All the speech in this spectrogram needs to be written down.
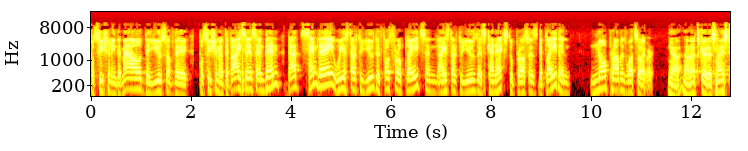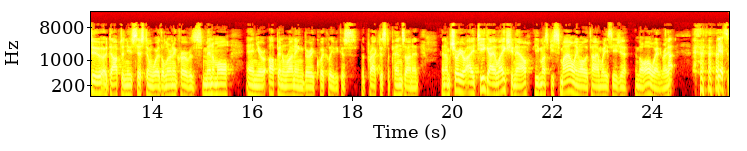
positioning them out, the use of the positioner devices. And then that same day, we start to use the phosphoro plates and I start to use the ScanX to process the plate and no problems whatsoever. Yeah, no, that's good. It's nice to adopt a new system where the learning curve is minimal and you're up and running very quickly because the practice depends on it. And I'm sure your IT guy likes you now. He must be smiling all the time when he sees you in the hallway, right? Uh, yes,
